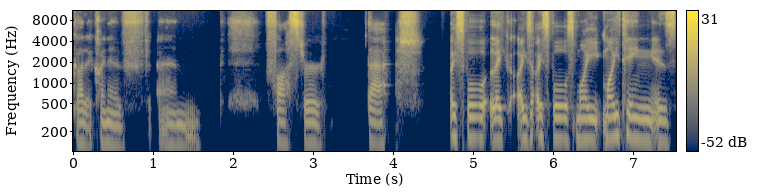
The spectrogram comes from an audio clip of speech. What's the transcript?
gotta kind of um foster that. I suppose like I, I suppose my my thing is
